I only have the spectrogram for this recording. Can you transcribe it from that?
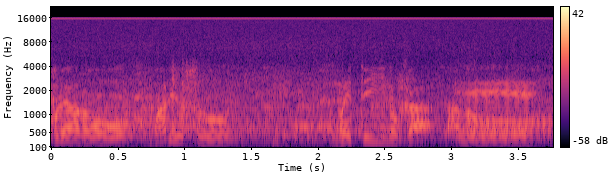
これあのマリオスを褒めていいのか。あの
